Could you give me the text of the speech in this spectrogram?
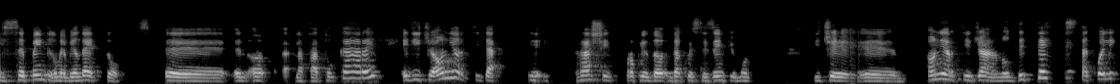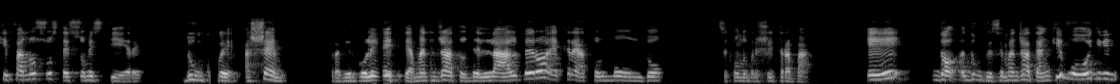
il serpente, come abbiamo detto, eh, la fa toccare e dice ogni artigiano, eh, Rashi proprio da, da questo esempio dice eh, ogni artigiano detesta quelli che fanno il suo stesso mestiere. Dunque Hashem, tra virgolette, ha mangiato dell'albero e ha creato il mondo, secondo Breshit Rabbah. E do, dunque se mangiate anche voi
